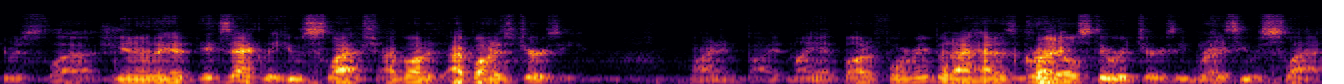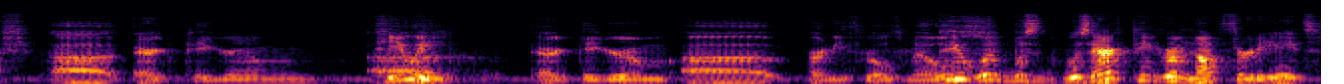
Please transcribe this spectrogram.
he was slash. You know, they had exactly. He was Slash. I bought it. I bought his jersey. Well, I didn't buy it. My aunt bought it for me, but I had a Kordell Right. Stewart jersey because Right. he was Slash. Uh, Eric Pegram. Pee-wee. Uh, Eric Pegram. Uh, Ernie Thrills Mills. Was was Eric Pegram not thirty eight?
